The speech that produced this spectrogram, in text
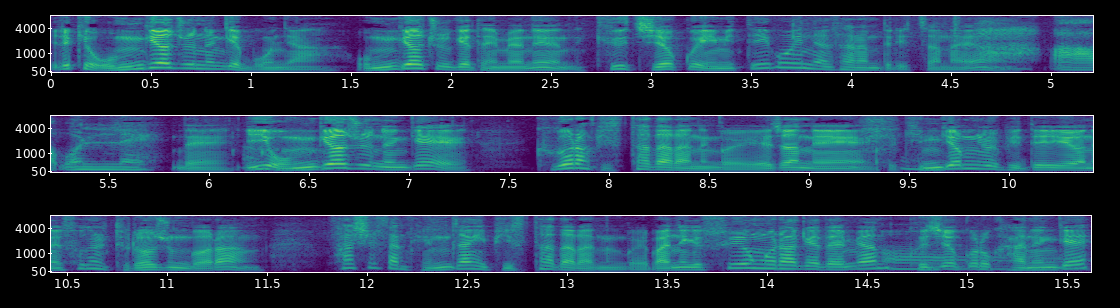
이렇게 옮겨주는 게 뭐냐. 옮겨주게 되면은 그 지역구에 이미 뛰고 있는 사람들 있잖아요. 아 원래 네, 이 아. 옮겨주는 게 그거랑 비슷하다라는 거예요. 예전에 음. 그 김경률 비대위원의 손을 들어준 거랑 사실상 굉장히 비슷하다라는 거예요. 만약에 수용을 하게 되면 어. 그 지역으로 가는 게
